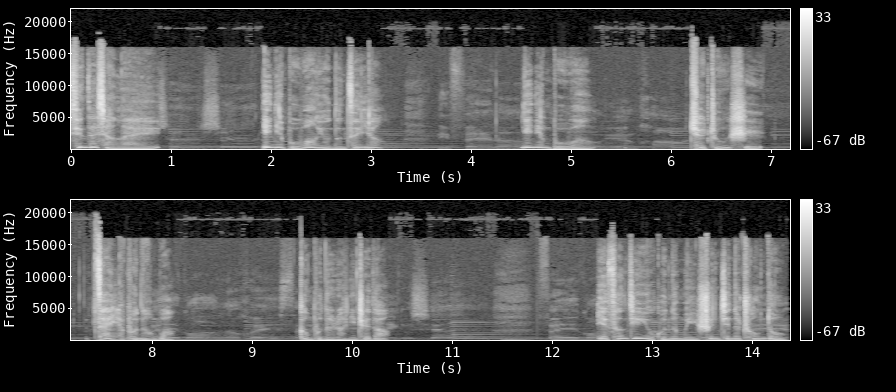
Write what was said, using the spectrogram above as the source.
现在想来，念念不忘又能怎样？念念不忘。却终是再也不能忘，更不能让你知道。也曾经有过那么一瞬间的冲动，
